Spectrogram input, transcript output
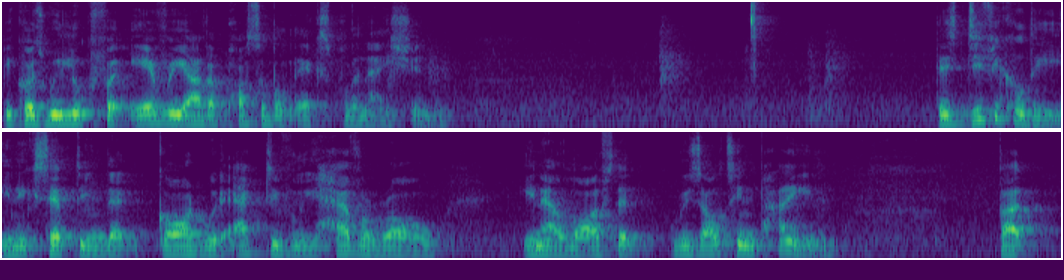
because we look for every other possible explanation. There's difficulty in accepting that God would actively have a role in our lives that results in pain. But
